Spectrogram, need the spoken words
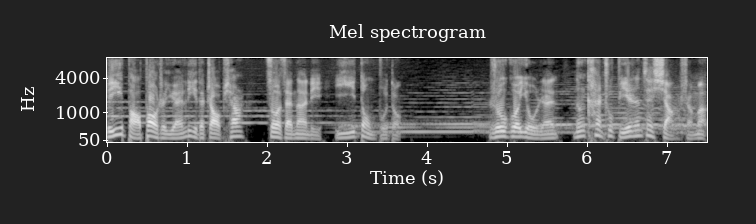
李宝抱着袁丽的照片，坐在那里一动不动。如果有人能看出别人在想什么，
